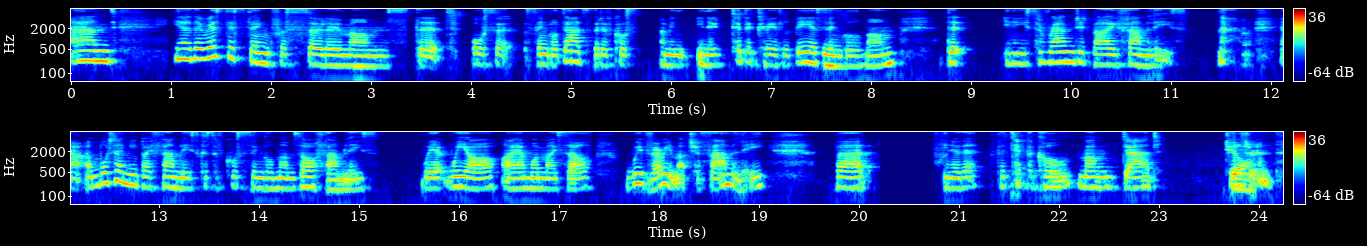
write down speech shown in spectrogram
And you know, there is this thing for solo mums that also single dads, but of course, I mean, you know, typically it'll be a mm. single mum that, you know, you're surrounded by families. yeah, and what I mean by families, because of course single mums are families. we we are, I am one myself. We're very much a family, but, you know, the, the typical mum, dad, children. Yeah.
